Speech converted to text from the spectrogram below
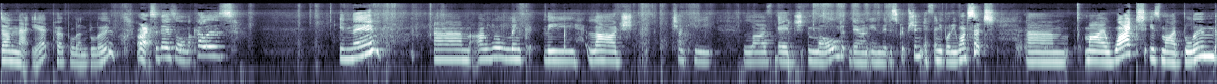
done that yet, purple and blue. All right, so there's all my colours in there. Um, I will link the large chunky live edge mold down in the description if anybody wants it. Um, my white is my bloom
